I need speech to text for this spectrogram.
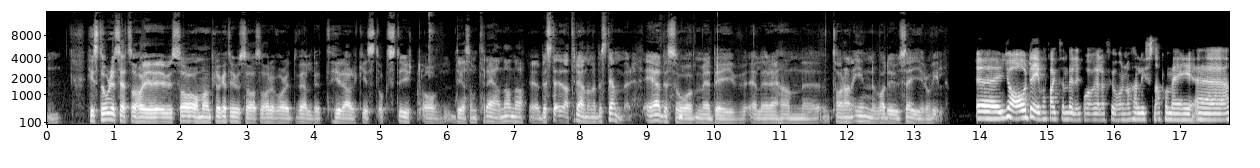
Mm. Historiskt sett så har ju USA, om man pluggat i USA så har det varit väldigt hierarkiskt och styrt av det som tränarna, eh, bestä tränarna bestämmer. Är det så med Dave eller är han, eh, tar han in vad du säger och vill? Eh, ja, och Dave har faktiskt en väldigt bra relation och han lyssnar på mig eh,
